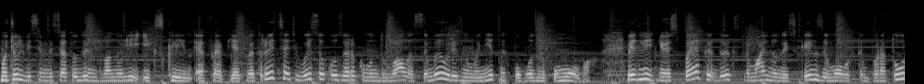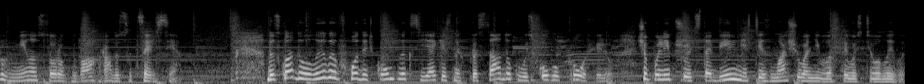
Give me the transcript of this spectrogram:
Мотюль 8120 X-Clean FE 5V30 високо зарекомендувала себе у різноманітних погодних умовах від літньої спеки до екстремально низьких зимових температур в мінус 42 градуси Цельсія. До складу оливи входить комплекс якісних присадок вузького профілю, що поліпшують стабільність і змащувальні властивості оливи.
